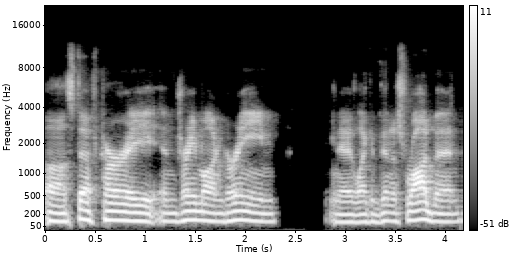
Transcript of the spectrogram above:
uh, Steph Curry, and Draymond Green. You know, like a Dennis Rodman.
